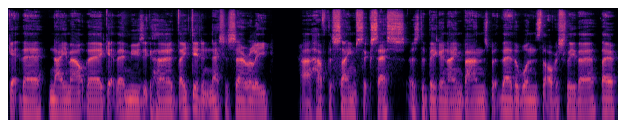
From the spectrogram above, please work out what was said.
get their name out there, get their music heard. They didn't necessarily uh, have the same success as the bigger name bands, but they're the ones that obviously they're they're.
